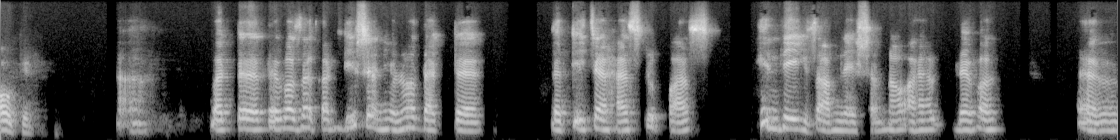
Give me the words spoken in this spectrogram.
Okay. Uh, But uh, there was a condition, you know, that uh, the teacher has to pass Hindi examination. Now, I have never uh,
